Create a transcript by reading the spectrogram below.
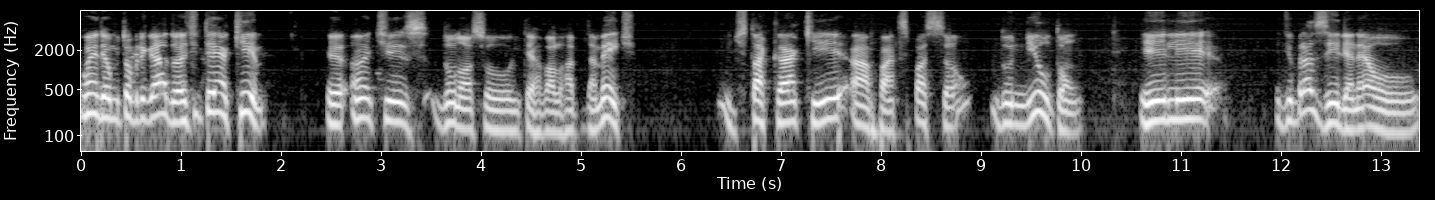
Wendel, muito obrigado. A gente tem aqui, eh, antes do nosso intervalo rapidamente, destacar aqui a participação do Newton, ele é de Brasília, né? O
